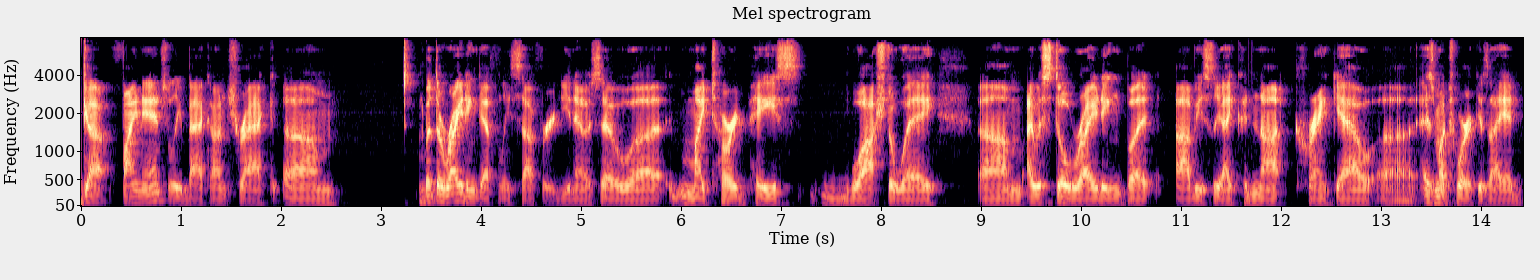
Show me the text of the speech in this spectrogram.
got financially back on track. Um, but the writing definitely suffered, you know. So uh, my torrid pace washed away. Um, I was still writing, but obviously I could not crank out uh, as much work as I had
